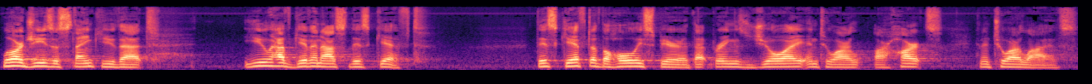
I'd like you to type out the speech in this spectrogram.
Lord Jesus, thank you that you have given us this gift, this gift of the Holy Spirit that brings joy into our, our hearts and into our lives.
